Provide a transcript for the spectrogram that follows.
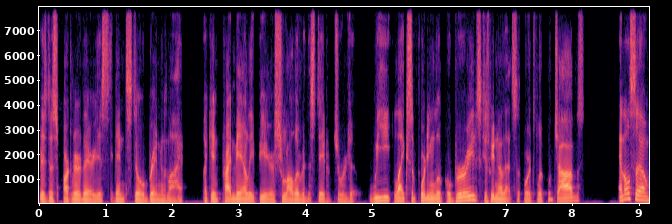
Business partner there is, again, still Brandon Lai again, primarily beers from all over the state of Georgia. We like supporting local breweries because we know that supports local jobs. And also,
